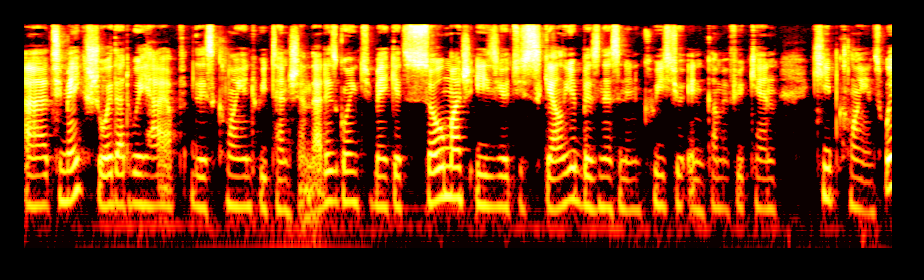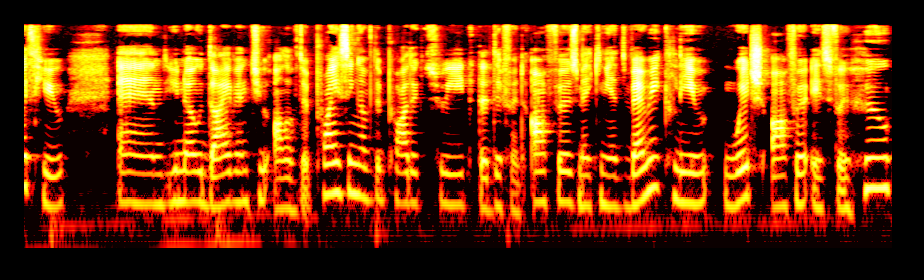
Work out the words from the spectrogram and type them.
uh, to make sure that we have this client retention. That is going to make it so much easier to scale your business and increase your income if you can keep clients with you. And you know dive into all of the pricing of the product suite the different offers making it very clear which offer is for who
